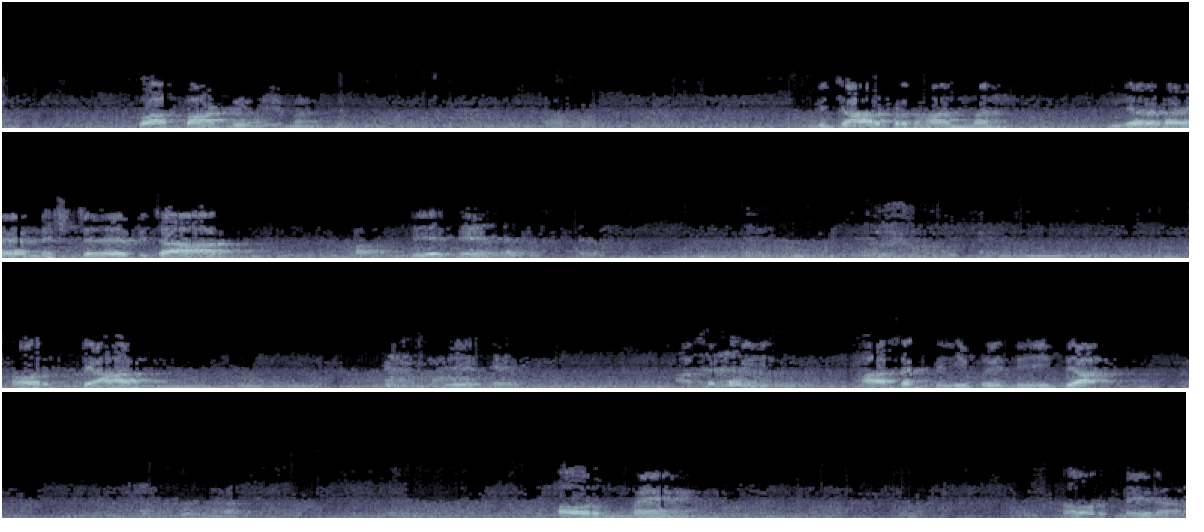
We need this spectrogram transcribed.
तो आप बांट दीजिए मन विचार प्रधान मन, निर्णय निश्चय विचार। हाँ, और प्यार ये आसक्ति आसक्ति प्रीति प्यार। और मैं और मेरा।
